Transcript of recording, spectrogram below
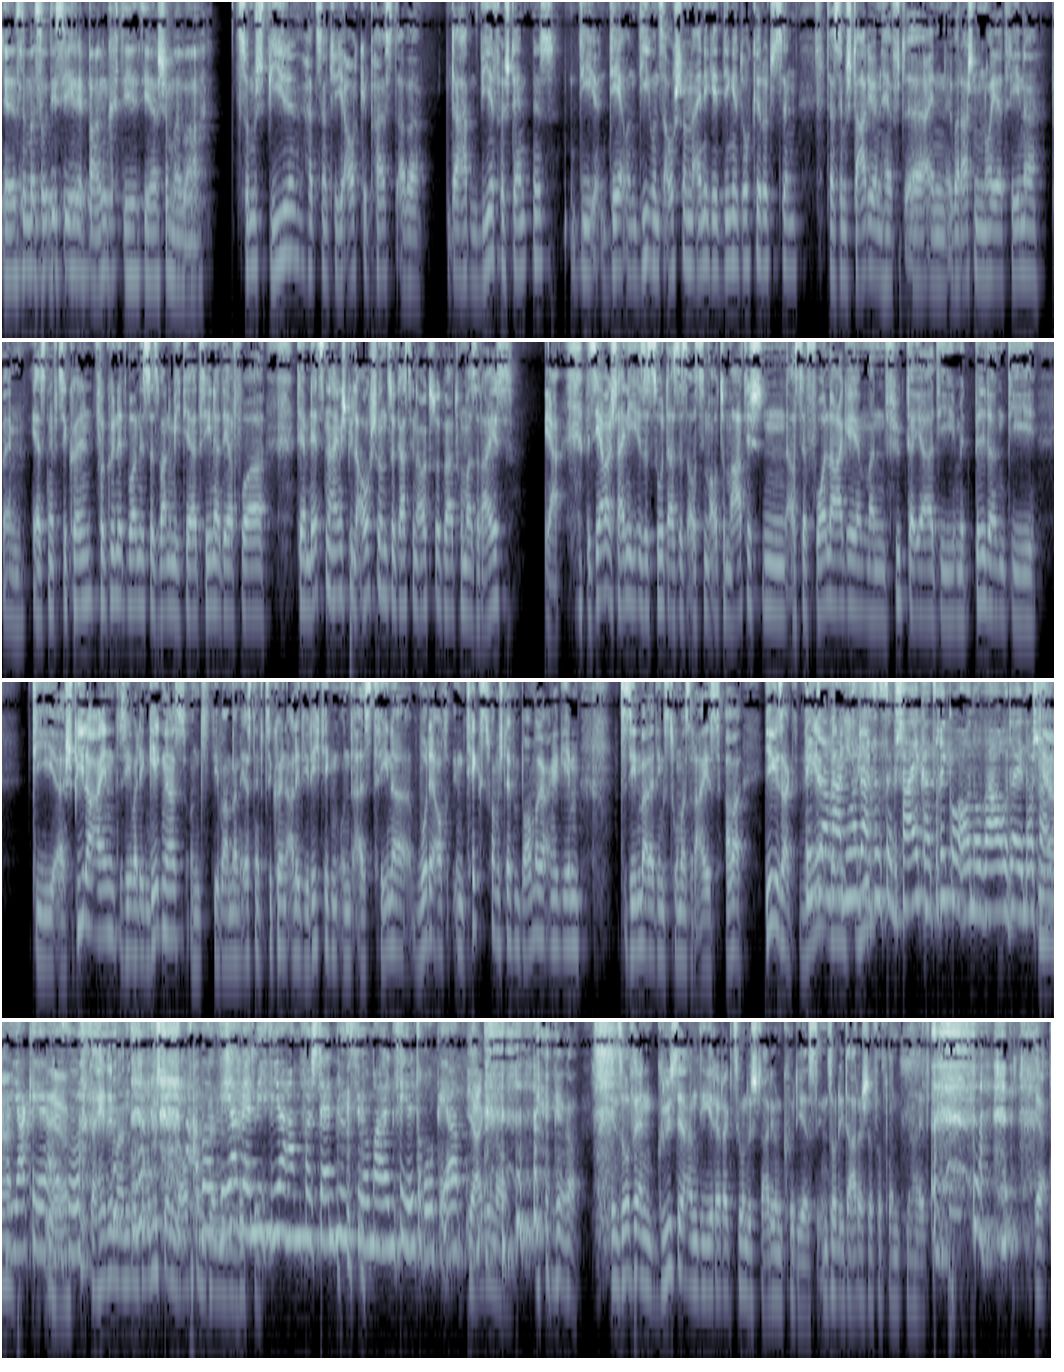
er ist nicht mehr so die sichere Bank, die, die er schon mal war. Zum Spiel hat es natürlich auch gepasst, aber da haben wir Verständnis, die, der und die uns auch schon einige Dinge durchgerutscht sind, dass im Stadionheft äh, ein überraschend neuer Trainer beim 1. FC Köln verkündet worden ist. Das war nämlich der Trainer, der vor, der im letzten Heimspiel auch schon zu Gast in Augsburg war, Thomas Reis. Ja, bisher wahrscheinlich ist es so, dass es aus dem automatischen, aus der Vorlage, man fügt da ja die mit Bildern die die äh, Spieler ein des jeweiligen Gegners und die waren beim ersten FC Köln alle die richtigen und als Trainer wurde auch im Text vom Steffen Baumberger angegeben. Zu sehen war allerdings Thomas Reis. Aber wie gesagt, wer, Bitter war nur, dass es im Schalker Trikot auch noch war oder in der Schalker ja, Jacke. Also. Ja, da hätte man unter Umständen draufkommen Aber können. wer, wenn nicht wir, haben Verständnis für mal einen Fehldruck, ja. Ja, genau. genau. Insofern Grüße an die Redaktion des Stadionkuriers in solidarischer Verbundenheit. ja.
